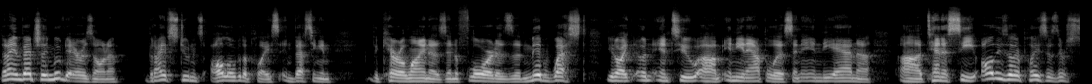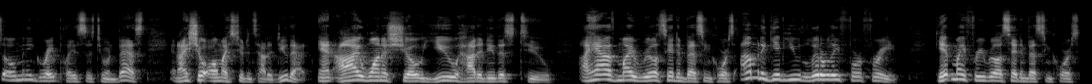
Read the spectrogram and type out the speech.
Then I eventually moved to Arizona but I have students all over the place investing in the Carolinas, into Florida, the Midwest, you know, like into um, Indianapolis and Indiana, uh, Tennessee, all these other places. There's so many great places to invest, and I show all my students how to do that. And I want to show you how to do this too. I have my real estate investing course. I'm going to give you literally for free. Get my free real estate investing course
